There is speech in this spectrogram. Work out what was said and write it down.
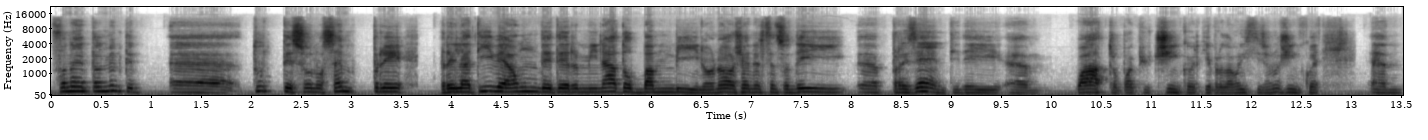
fondamentalmente eh, tutte sono sempre relative a un determinato bambino, no? Cioè nel senso dei eh, presenti, dei eh, 4, poi più 5 perché i protagonisti sono 5, ehm,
